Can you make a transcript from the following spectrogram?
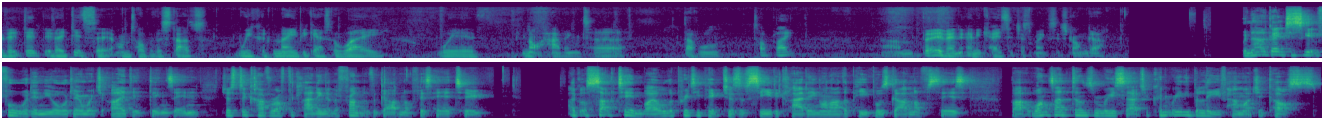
If it did, if they did sit on top of the studs, we could maybe get away with not having to double top plate. Um, but if in any case, it just makes it stronger. We're now going to skip forward in the order in which I did things in, just to cover off the cladding at the front of the garden office here too. I got sucked in by all the pretty pictures of cedar cladding on other people's garden offices, but once I'd done some research, I couldn't really believe how much it costs.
